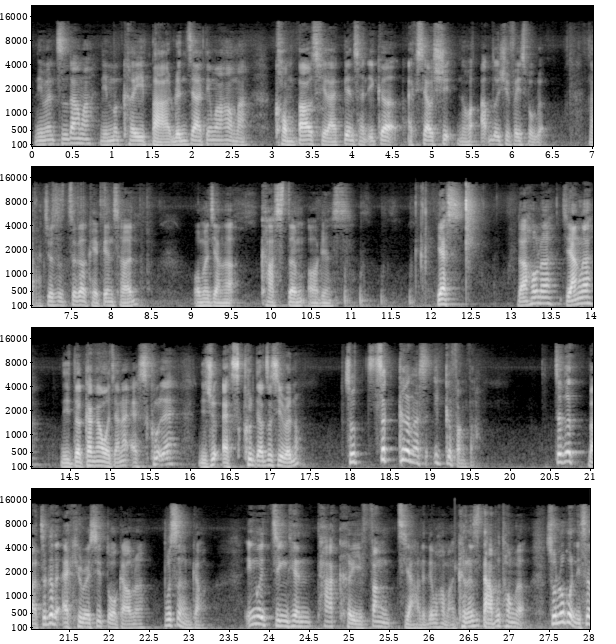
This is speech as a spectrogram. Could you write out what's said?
你们知道吗？你们可以把人家的电话号码捆包起来，变成一个 Excel sheet，然后 upload 去 Facebook 了。那就是这个可以变成我们讲的。Custom audience，yes，然后呢，怎样呢？你的刚刚我讲的 exclude 呢，你就 exclude 掉这些人哦。所以这个呢是一个方法，这个把这个的 accuracy 多高呢？不是很高，因为今天它可以放假的电话号码，可能是打不通的。所以如果你是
